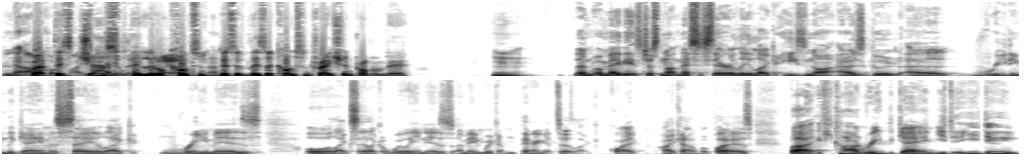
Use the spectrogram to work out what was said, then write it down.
No, but there's not. just a little concent- you know? There's a there's a concentration problem there. Mm. And or maybe it's just not necessarily like he's not as good at reading the game as say like Ream is or like say like a Willian is. I mean, we're comparing it to like quite high caliber players, but if you can't read the game, you do, you do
